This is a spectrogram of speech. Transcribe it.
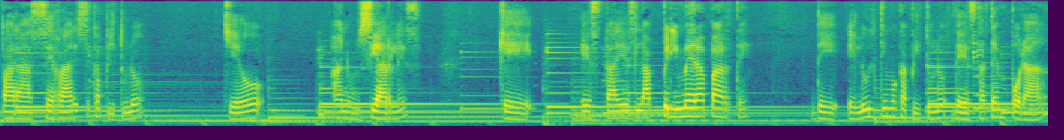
para cerrar este capítulo, quiero anunciarles que esta es la primera parte de el último capítulo de esta temporada.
